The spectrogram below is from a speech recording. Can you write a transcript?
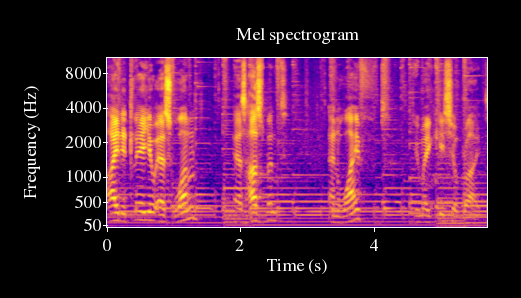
I declare you as one, as husband and wife. You may kiss your bride.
